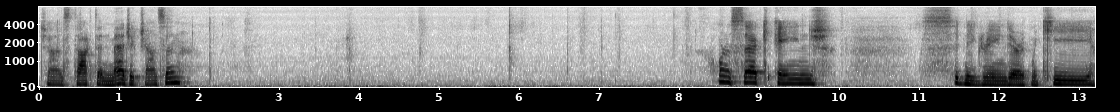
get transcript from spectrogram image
John Stockton, Magic Johnson. Hornacek, Ainge, Sidney Green, Derrick McKey.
